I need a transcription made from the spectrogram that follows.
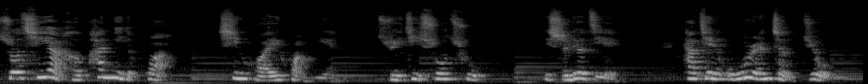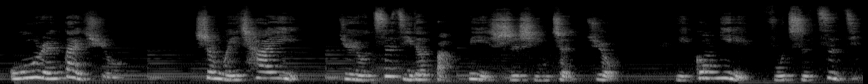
说欺压和叛逆的话，心怀谎言，随即说出。第十六节，他见无人拯救，无人代求，身为差役，就有自己的膀臂实行拯救，以公义扶持自己。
